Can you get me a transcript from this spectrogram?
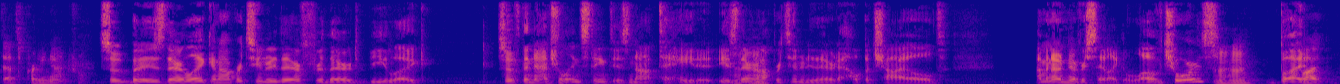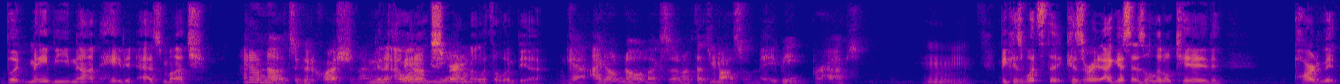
that's pretty natural. So, but is there like an opportunity there for there to be like, so if the natural instinct is not to hate it, is there an Mhm. opportunity there to help a child? I mean, I'd never say like love chores, Mm-hmm. but, But- but maybe not hate it as much. I don't know. It's a good question. I I'm mean, gonna I want to experiment with Olympia. Yeah, I don't know, Alexis. I don't know if that's Hmm. possible. Maybe, perhaps. Hmm. Because what's the because right? I guess as a little kid, part of it,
